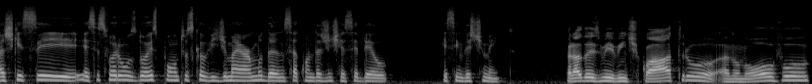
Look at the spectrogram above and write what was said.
acho que esse, esses foram os dois pontos que eu vi de maior mudança quando a gente recebeu esse investimento. Para 2024, ano novo, o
